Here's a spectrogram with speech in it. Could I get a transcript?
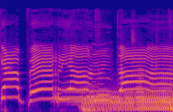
caperrianta.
